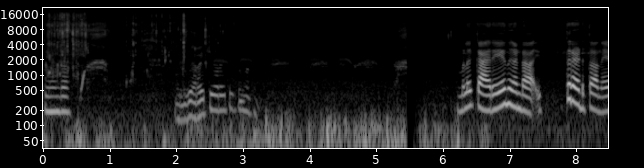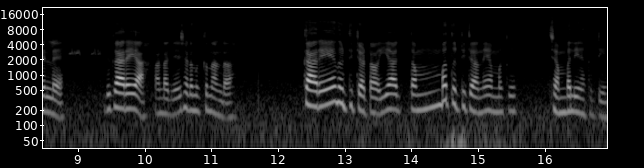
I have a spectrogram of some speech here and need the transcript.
പിന്നെന്താ? വെറൈറ്റി വെറൈറ്റി തിന്നട്ടെ നമ്മൾ കരയെന്ന് കണ്ട ഇത്ര അടുത്താന്നേ അല്ലേ ഇത് കരയാ. കണ്ട ജേഷട നിൽക്കുന്നുണ്ടോ കരയെന്ന് ഇട്ടിട്ടാട്ടോ. ഈ തമ്പത്തിട്ടിട്ടാന്നേ നമുക്ക് ചമ്പലിനെ കിട്ടിയേ.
